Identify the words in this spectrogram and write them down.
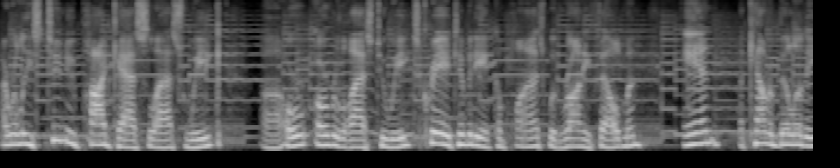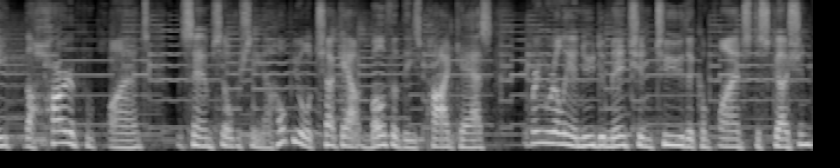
I released two new podcasts last week uh, over the last two weeks Creativity and Compliance with Ronnie Feldman and Accountability, the Heart of Compliance with Sam Silverstein. I hope you will check out both of these podcasts to bring really a new dimension to the compliance discussion.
